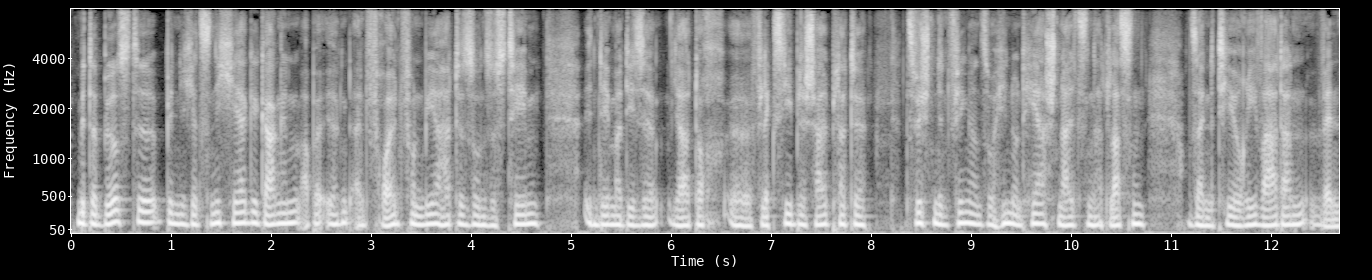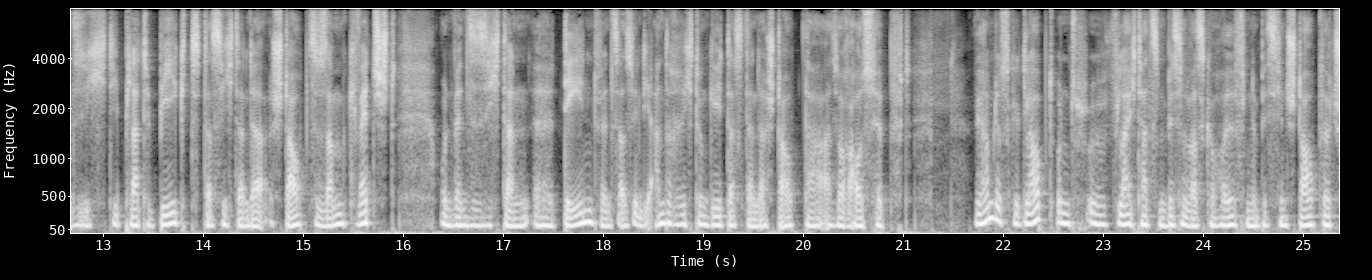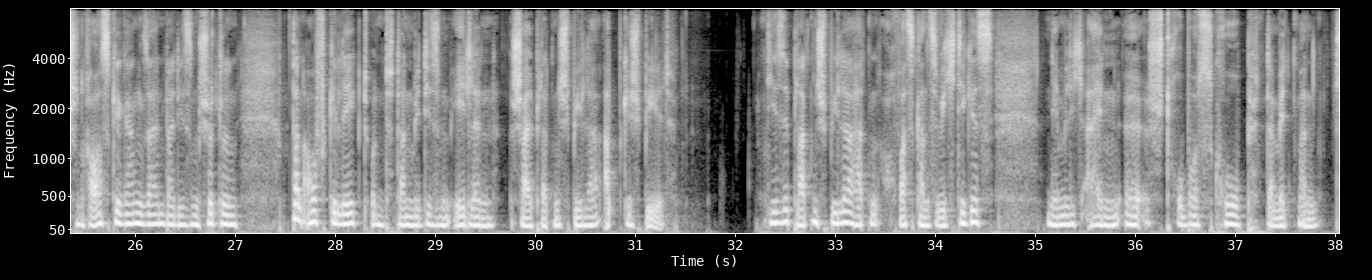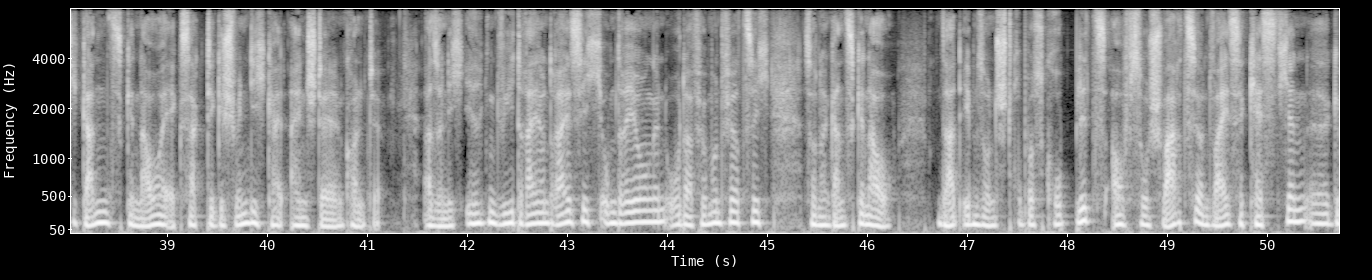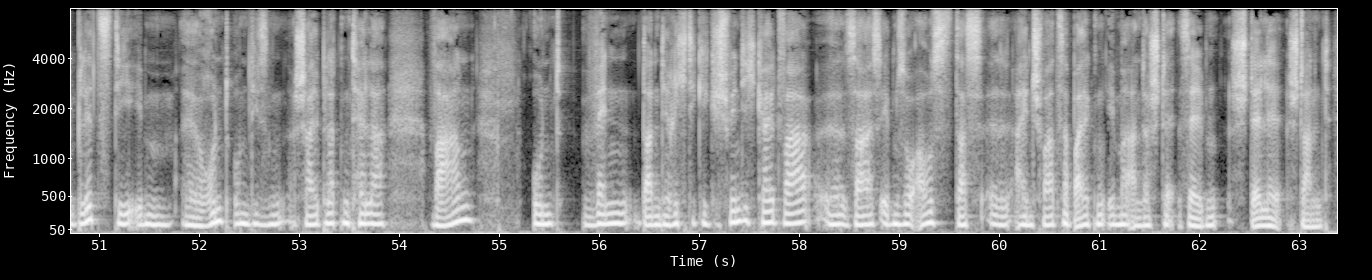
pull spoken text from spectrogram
Mit der Bürste bin ich jetzt nicht hergegangen, aber irgendein Freund von mir hatte so ein System, in dem er diese ja doch äh, flexible Schallplatte zwischen den Fingern so hin und her schnalzen hat lassen. Und seine Theorie war dann, wenn sich die Platte biegt, dass sich dann der Staub zusammenquetscht und wenn sie sich dann äh, dehnt, wenn es also in die andere Richtung geht, dass dann der Staub da also raushüpft. Wir haben das geglaubt und äh, vielleicht hat es ein bisschen was geholfen. Ein bisschen Staub wird schon rausgegangen sein bei diesem Schütteln. Dann aufgelegt und dann mit diesem edlen Schallplattenspieler abgespielt. Diese Plattenspieler hatten auch was ganz Wichtiges, nämlich ein äh, Stroboskop, damit man die ganz genaue, exakte Geschwindigkeit einstellen konnte. Also nicht irgendwie 33 Umdrehungen oder 45, sondern ganz genau. Da hat eben so ein Stroboskopblitz auf so schwarze und weiße Kästchen äh, geblitzt, die eben äh, rund um diesen Schallplattenteller waren. Und wenn dann die richtige Geschwindigkeit war, äh, sah es eben so aus, dass äh, ein schwarzer Balken immer an derselben Stelle stand.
